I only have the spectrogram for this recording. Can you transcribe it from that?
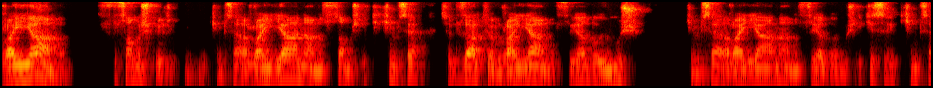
rayyanu susamış bir kimse, rayyananı susamış iki kimse, işte düzeltiyorum, rayyanu suya doymuş kimse, rayyananı suya doymuş ikisi kimse,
